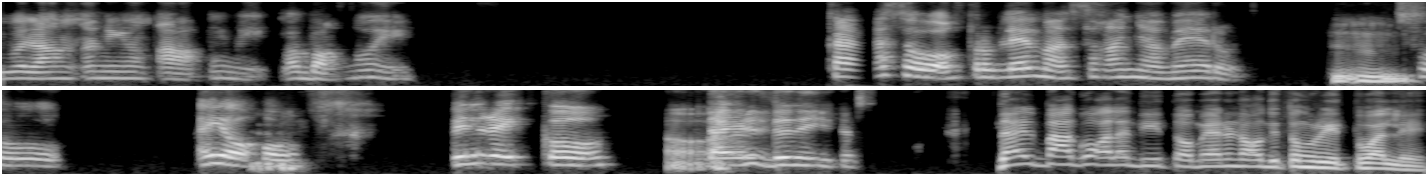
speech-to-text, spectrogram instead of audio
walang ano yung akin eh, mabango eh. Kaso, ang problema sa kanya meron. Mm-mm. So, ayoko. Binrake ko Oo. dahil dun eh. Dahil bago ka lang dito, meron ako ditong ritual eh.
